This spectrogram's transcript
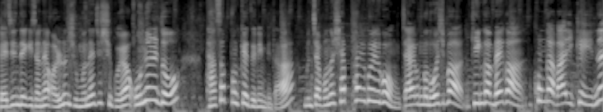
매진되기 전에 얼른 주문해 주시고요. 오늘도 다섯 분께 드립니다. 문자 번호 샵 8910 짧은 건 50원 긴 건 100원 콩과 마이케이는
